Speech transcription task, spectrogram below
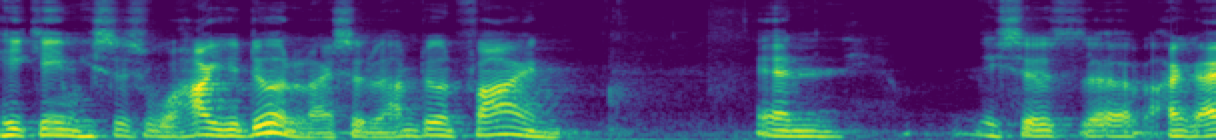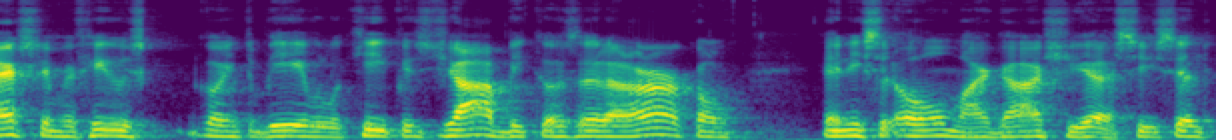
he came. He says, "Well, how are you doing?" And I said, "I'm doing fine." And he says, uh, I asked him if he was going to be able to keep his job because of that article, and he said, "Oh my gosh, yes." He said,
